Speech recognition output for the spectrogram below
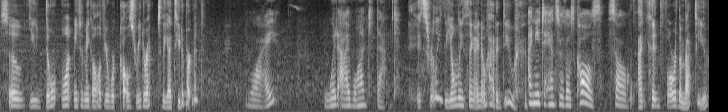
So, you don't want me to make all of your work calls redirect to the IT department? Why would I want that? It's really the only thing I know how to do. I need to answer those calls, so. I could forward them back to you.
